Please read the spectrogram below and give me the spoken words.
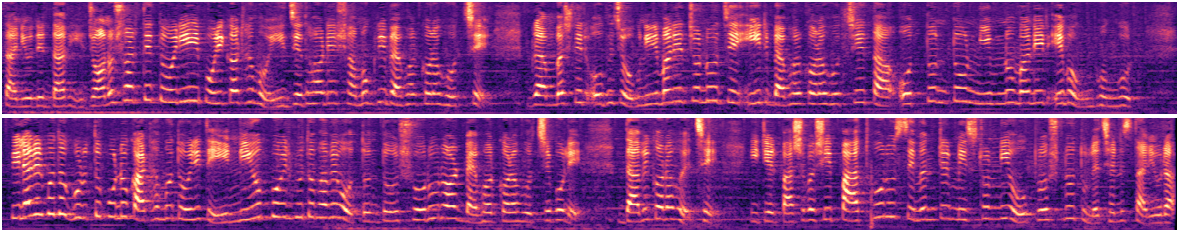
স্থানীয়দের দাবি, জনস্বার্থে তৈরি এই পরিকাঠামোয় যে ধরনের সামগ্রী ব্যবহার করা হচ্ছে, গ্রামবাসীদের অভিযোগ নির্মাণের জন্য যে ইট ব্যবহার করা হচ্ছে তা অত্যন্ত নিম্নমানের এবং ভঙ্গুর। পিলারের মতো গুরুত্বপূর্ণ কাঠামো তৈরিতে নিয়ম বহির্ভূতভাবে অত্যন্ত সরু রড ব্যবহার করা হচ্ছে বলে দাবি করা হয়েছে। ইটের পাশাপাশি পাথর ও সিমেন্টের মিশ্রণ নিয়েও প্রশ্ন তুলেছেন স্থানীয়রা।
